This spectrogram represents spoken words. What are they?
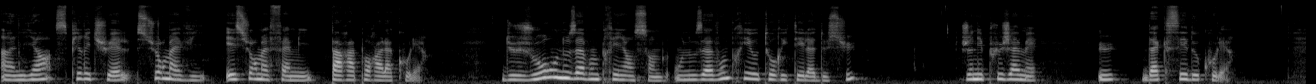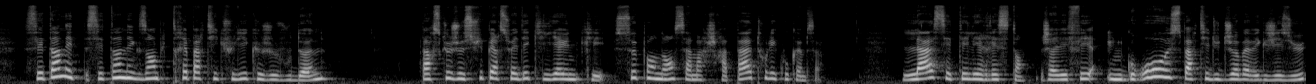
un lien spirituel sur ma vie et sur ma famille par rapport à la colère. Du jour où nous avons prié ensemble, où nous avons pris autorité là-dessus, je n'ai plus jamais eu d'accès de colère. C'est un, exemple très particulier que je vous donne parce que je suis persuadée qu'il y a une clé. Cependant, ça ne marchera pas à tous les coups comme ça. Là, c'était les restants. J'avais fait une grosse partie du job avec Jésus.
